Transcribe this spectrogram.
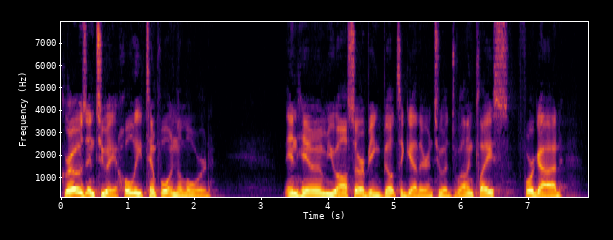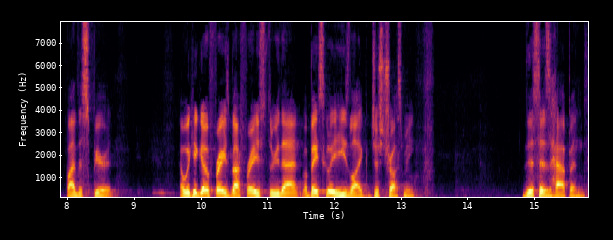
grows into a holy temple in the Lord. In him you also are being built together into a dwelling place for God by the Spirit. Now, we could go phrase by phrase through that, but basically, he's like, just trust me. This has happened.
